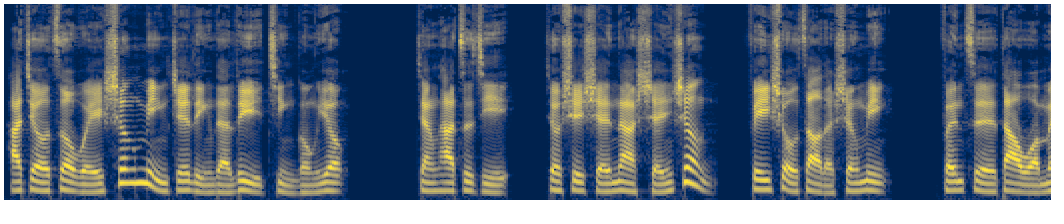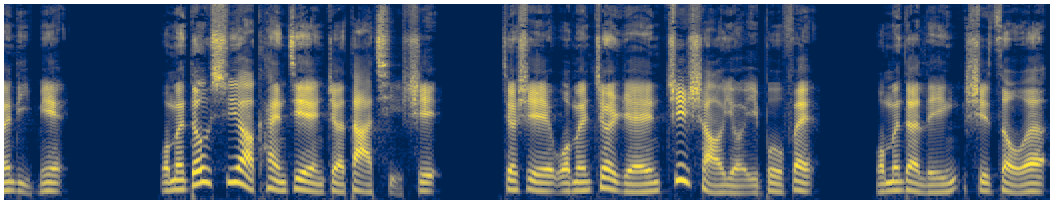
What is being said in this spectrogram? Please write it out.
他就作为生命之灵的律进功用，将他自己就是神那神圣非受造的生命分赐到我们里面。我们都需要看见这大启示，就是我们这人至少有一部分。我们的灵是奏恶，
